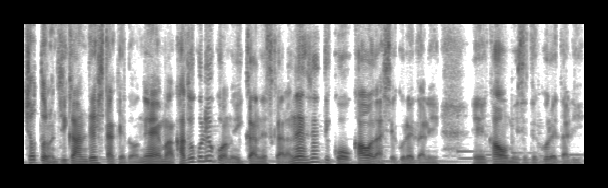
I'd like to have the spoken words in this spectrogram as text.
ちょっとの時間でしたけどね、まあ家族旅行の一環ですからね、そうやってこう顔出してくれたり、えー、顔を見せてくれたり、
